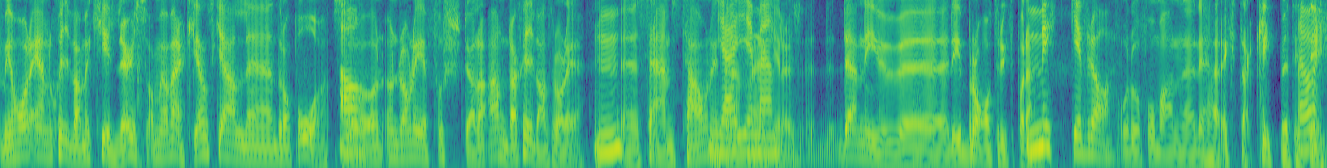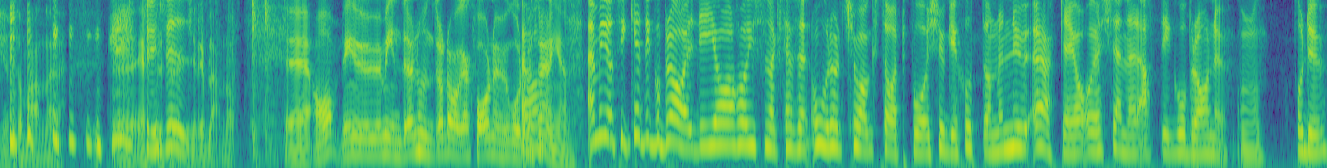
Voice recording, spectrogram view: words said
Men jag har en skiva med Killers. Om jag verkligen ska eh, dra på så Ja. Mm. undrar om det är första eller andra skivan tror jag det är. Eh, Sam's Town heter den Jajamän. med Killers. Den är ju, eh, det är bra tryck på den. Mycket bra. Och då får man eh, det här extra klippet i Ja. steget som man eh, eh, eftersöker Precis. ibland. Då. Eh, Ja, det är ju mindre än 100 dagar kvar nu. Hur går det med träningen? Nej, men jag tycker att det går bra. Det- Jag har ju som sagt haft en oerhört svag start på 2017 men nu ökar jag och jag känner att det går bra nu. Mm. Och du?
